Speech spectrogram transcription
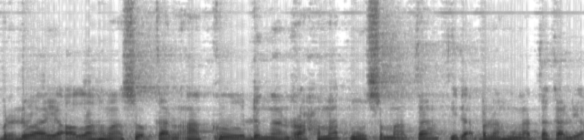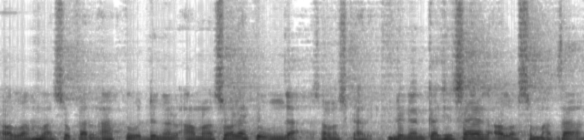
berdoa ya Allah masukkan aku dengan rahmatmu semata tidak pernah mengatakan ya Allah masukkan aku dengan amal solehku enggak sama sekali. Dengan kasih sayang Allah semata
